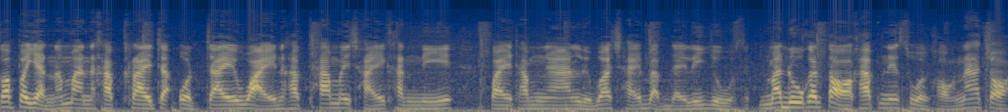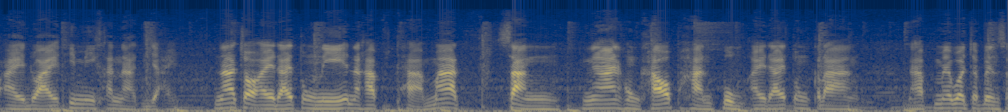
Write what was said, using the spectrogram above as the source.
ก็ประหยัดน้ำมันนะครับ ใครจะอดใจไหวนะครับ ถ้าไม่ใช้คันนี้ไปทำงานหรือว่าใช้แบบ daily use มาดูกันต่อครับ ในส่วนของหน้าจอ iDrive ที่มีขนาดใหญ่ หน้าจอ i d i ตรงนี้นะครับสามารถสั่งงานของเขาผ่านปุ่ม i d i ตรงกลางนะครับไม่ว่าจะเป็นส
